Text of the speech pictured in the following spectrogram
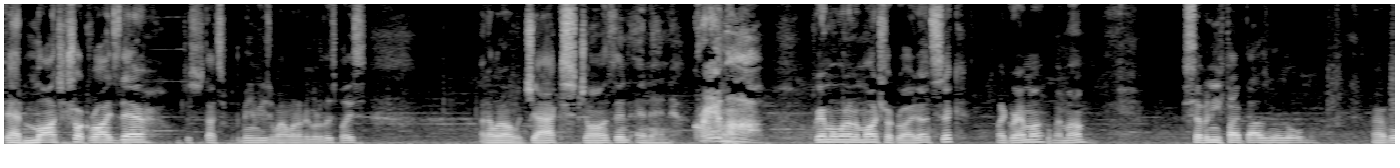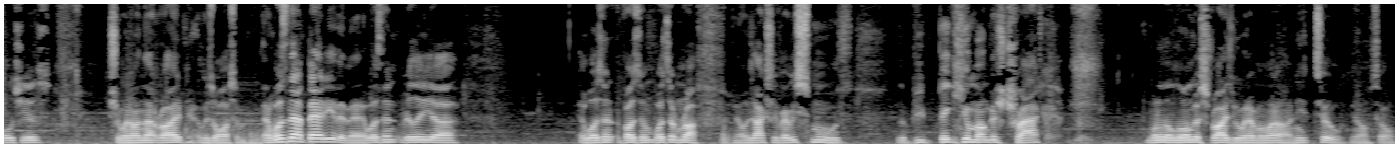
They had monster truck rides there. Just that's the main reason why I wanted to go to this place. And I went on with Jax, Jonathan, and then Grandma. Grandma went on a truck ride. That's sick. My grandma, my mom, 75,000 years old. However old she is. She went on that ride. It was awesome. And it wasn't that bad either, man. It wasn't really, uh, it wasn't, wasn't, wasn't rough. You know, it was actually very smooth. The big, big, humongous track. One of the longest rides we ever went on. He too, you know. So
